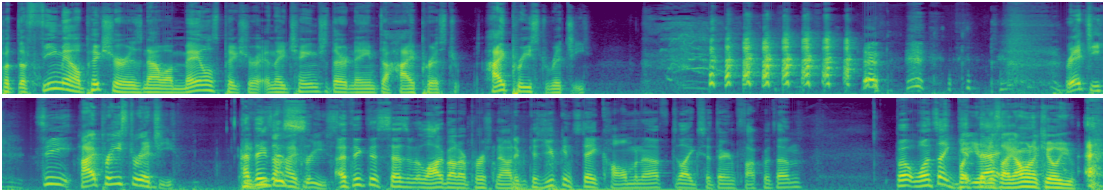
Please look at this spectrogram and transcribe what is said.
but the female picture is now a male's picture and they changed their name to high priest high priest richie. Richie. See, high priest richie. I think this, high priest. I think this says a lot about our personality because you can stay calm enough to like sit there and fuck with them. But once I get but you're that, just like i want to kill you. I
